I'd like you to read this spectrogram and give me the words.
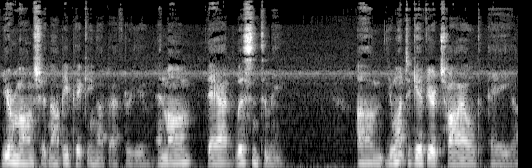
Your mom should not be picking up after you. And mom, dad, listen to me. Um, you want to give your child a uh,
